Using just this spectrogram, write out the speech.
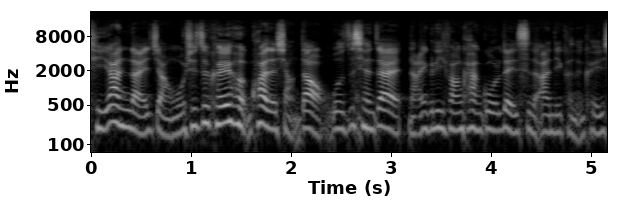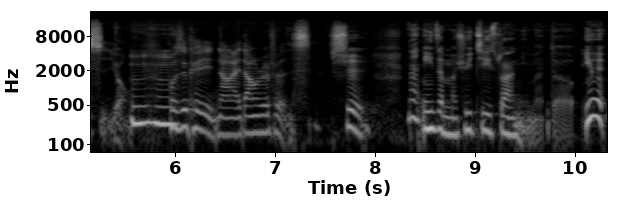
提案来讲，我其实可以很快的想到，我之前在哪一个地方看过类似的案例，可能可以使用，嗯，或是可以拿来当 reference。是，那你怎么去计算你们的？因为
